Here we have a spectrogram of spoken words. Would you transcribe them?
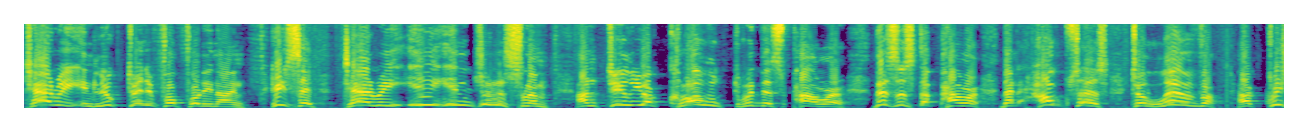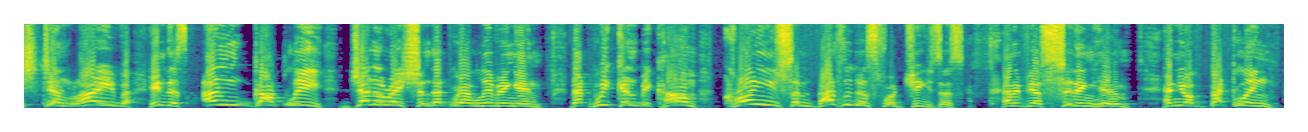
tarry in Luke 24 49. He said, Tarry ye in Jerusalem until you're clothed with this power. This is the power that helps us to live a Christian life in this ungodly generation that we're living in, that we can become Christ's ambassadors for Jesus. And if you're sitting here and you're battling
